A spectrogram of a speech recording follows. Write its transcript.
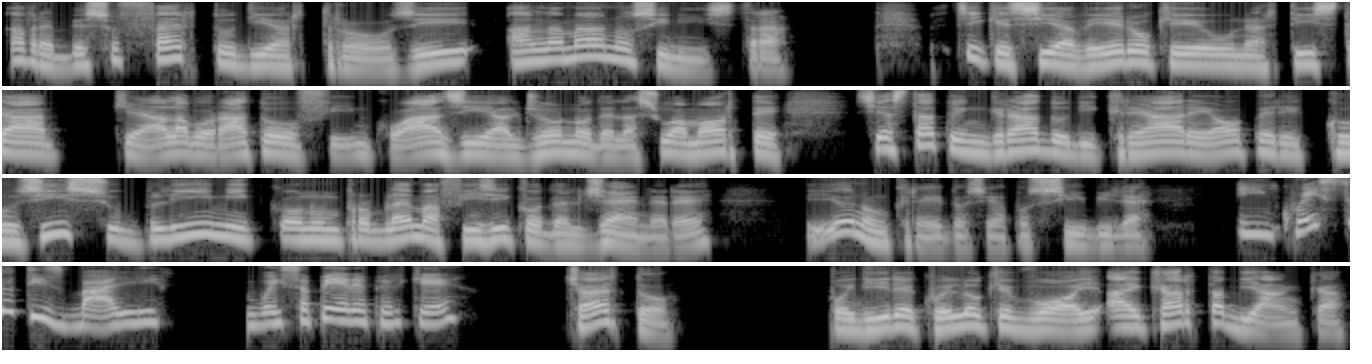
avrebbe sofferto di artrosi alla mano sinistra. Pensi che sia vero che un artista che ha lavorato fin quasi al giorno della sua morte sia stato in grado di creare opere così sublimi con un problema fisico del genere? Io non credo sia possibile. In questo ti sbagli. Vuoi sapere perché? Certo. Puoi dire quello che vuoi, hai carta bianca.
